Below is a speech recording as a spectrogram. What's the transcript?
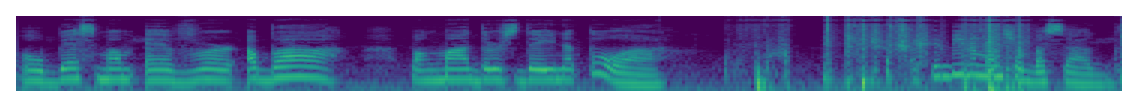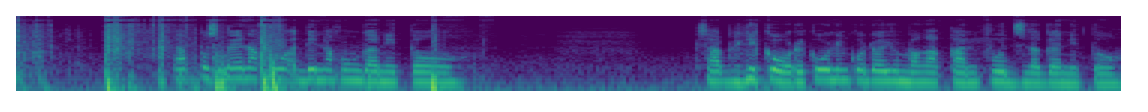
Oh, best mom ever. Aba, pang Mother's Day na to, ah. Hindi naman siya basag. Tapos may nakuha din akong ganito. Sabi ni Cory, kunin ko daw yung mga canned foods na ganito.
